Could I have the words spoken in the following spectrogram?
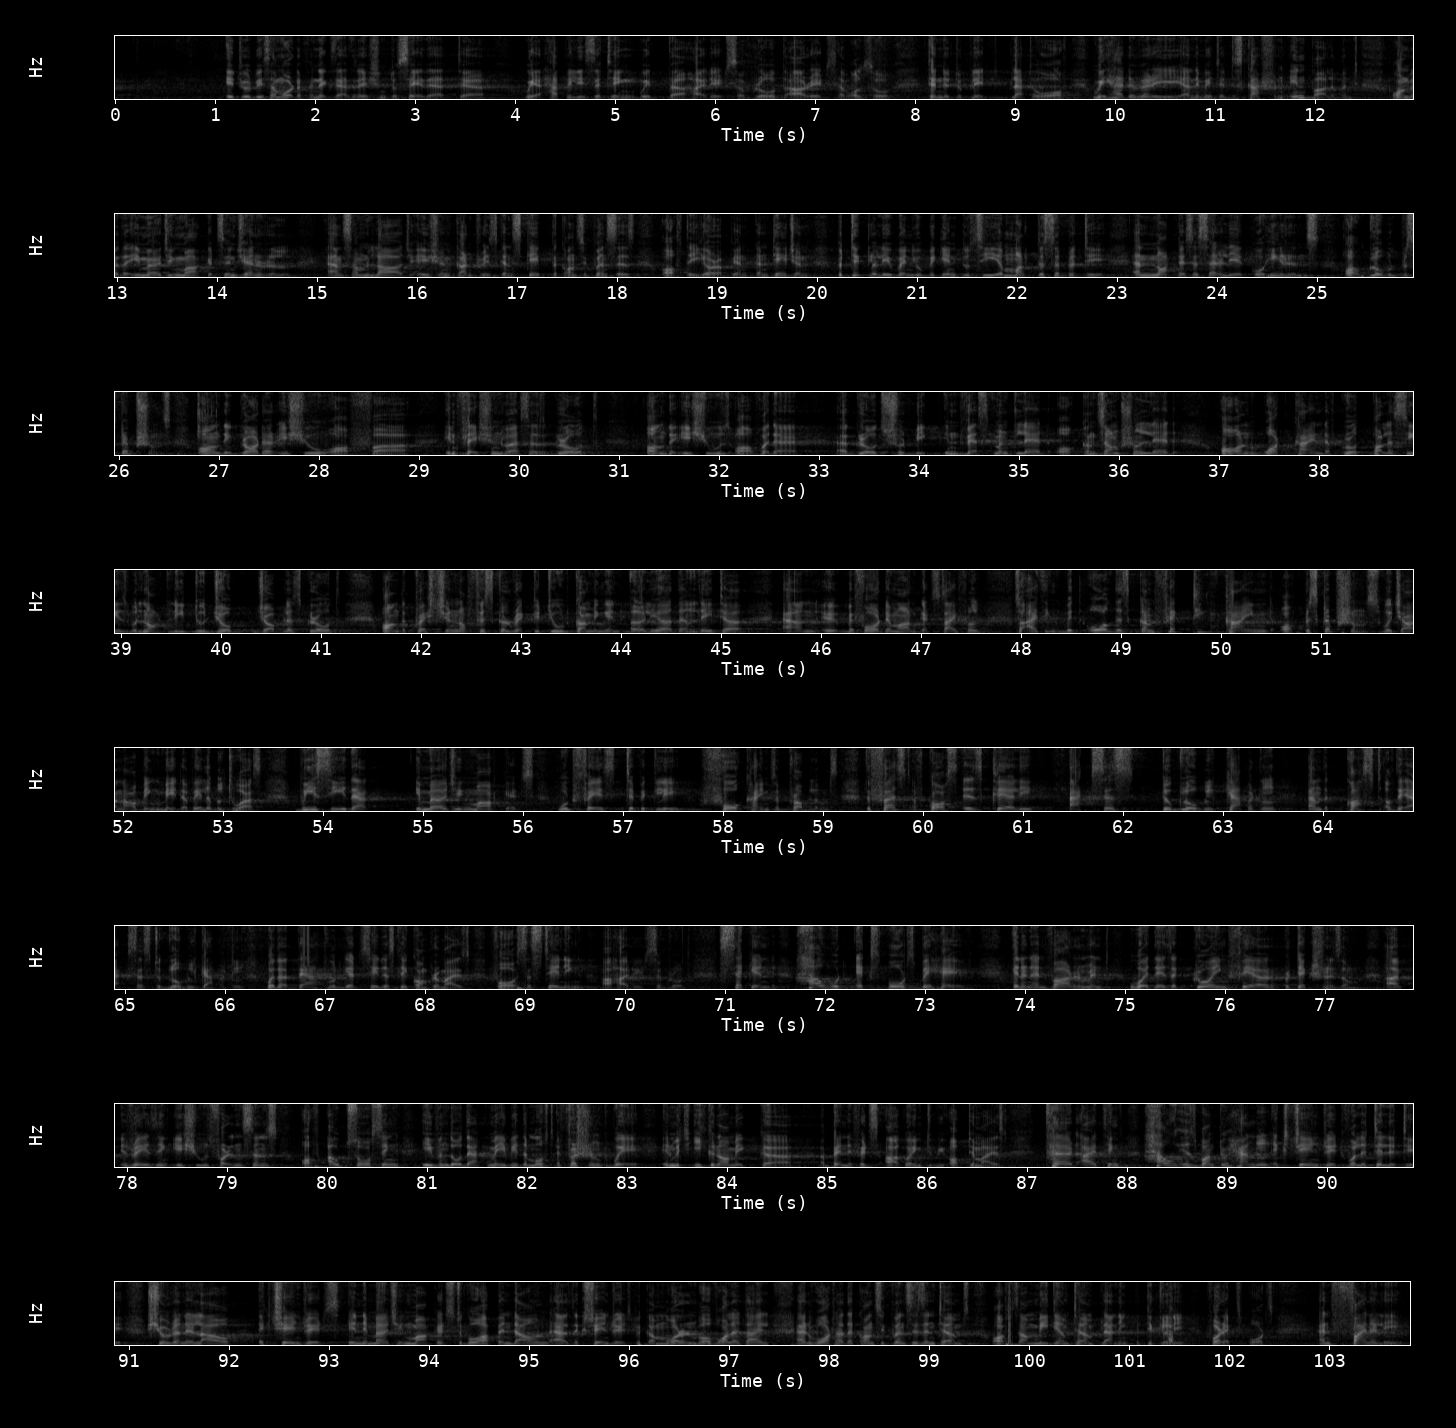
it would be somewhat of an exaggeration to say that uh, we are happily sitting with uh, high rates of growth. Our rates have also tended to plateau off. We had a very animated discussion in Parliament on whether emerging markets in general and some large Asian countries can escape the consequences of the European contagion, particularly when you begin to see a multiplicity and not necessarily a coherence of global prescriptions on the broader issue of uh, inflation versus growth, on the issues of whether uh, growth should be investment-led or consumption-led, on what kind of growth policies will not lead to job, jobless growth, on the question of fiscal rectitude coming in earlier than later and uh, before demand gets stifled. So I think with all this conflicting kind of prescriptions which are now being made available to us, we see that emerging markets would face typically four kinds of problems. The first, of course, is clearly access to global capital and the cost of the access to global capital, whether that would get seriously compromised for sustaining our high rates of growth. Second, how would exports behave in an environment where there's a growing fear of protectionism, uh, raising issues, for instance, of outsourcing, even though that may be the most efficient way in which economic uh, benefits are going to be optimized. Third, I think, how is one to handle exchange rate volatility? Should one allow exchange rates in emerging markets to go up and down as exchange rates become more and more volatile? And what are the consequences in terms of some medium-term planning, particularly for exports? And finally,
